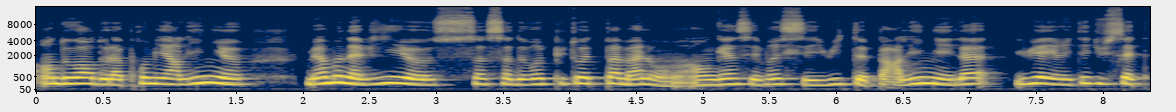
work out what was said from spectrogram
en dehors de la première ligne. Mais à mon avis, euh, ça, devrait plutôt être pas mal. En gain, c'est vrai, c'est 8 par ligne et là, lui a hérité du 7.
